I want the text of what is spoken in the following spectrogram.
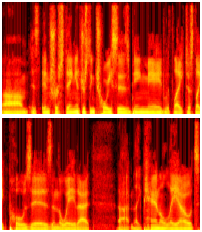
Um, is interesting. Interesting choices being made with like just like poses and the way that uh, like panel layouts,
